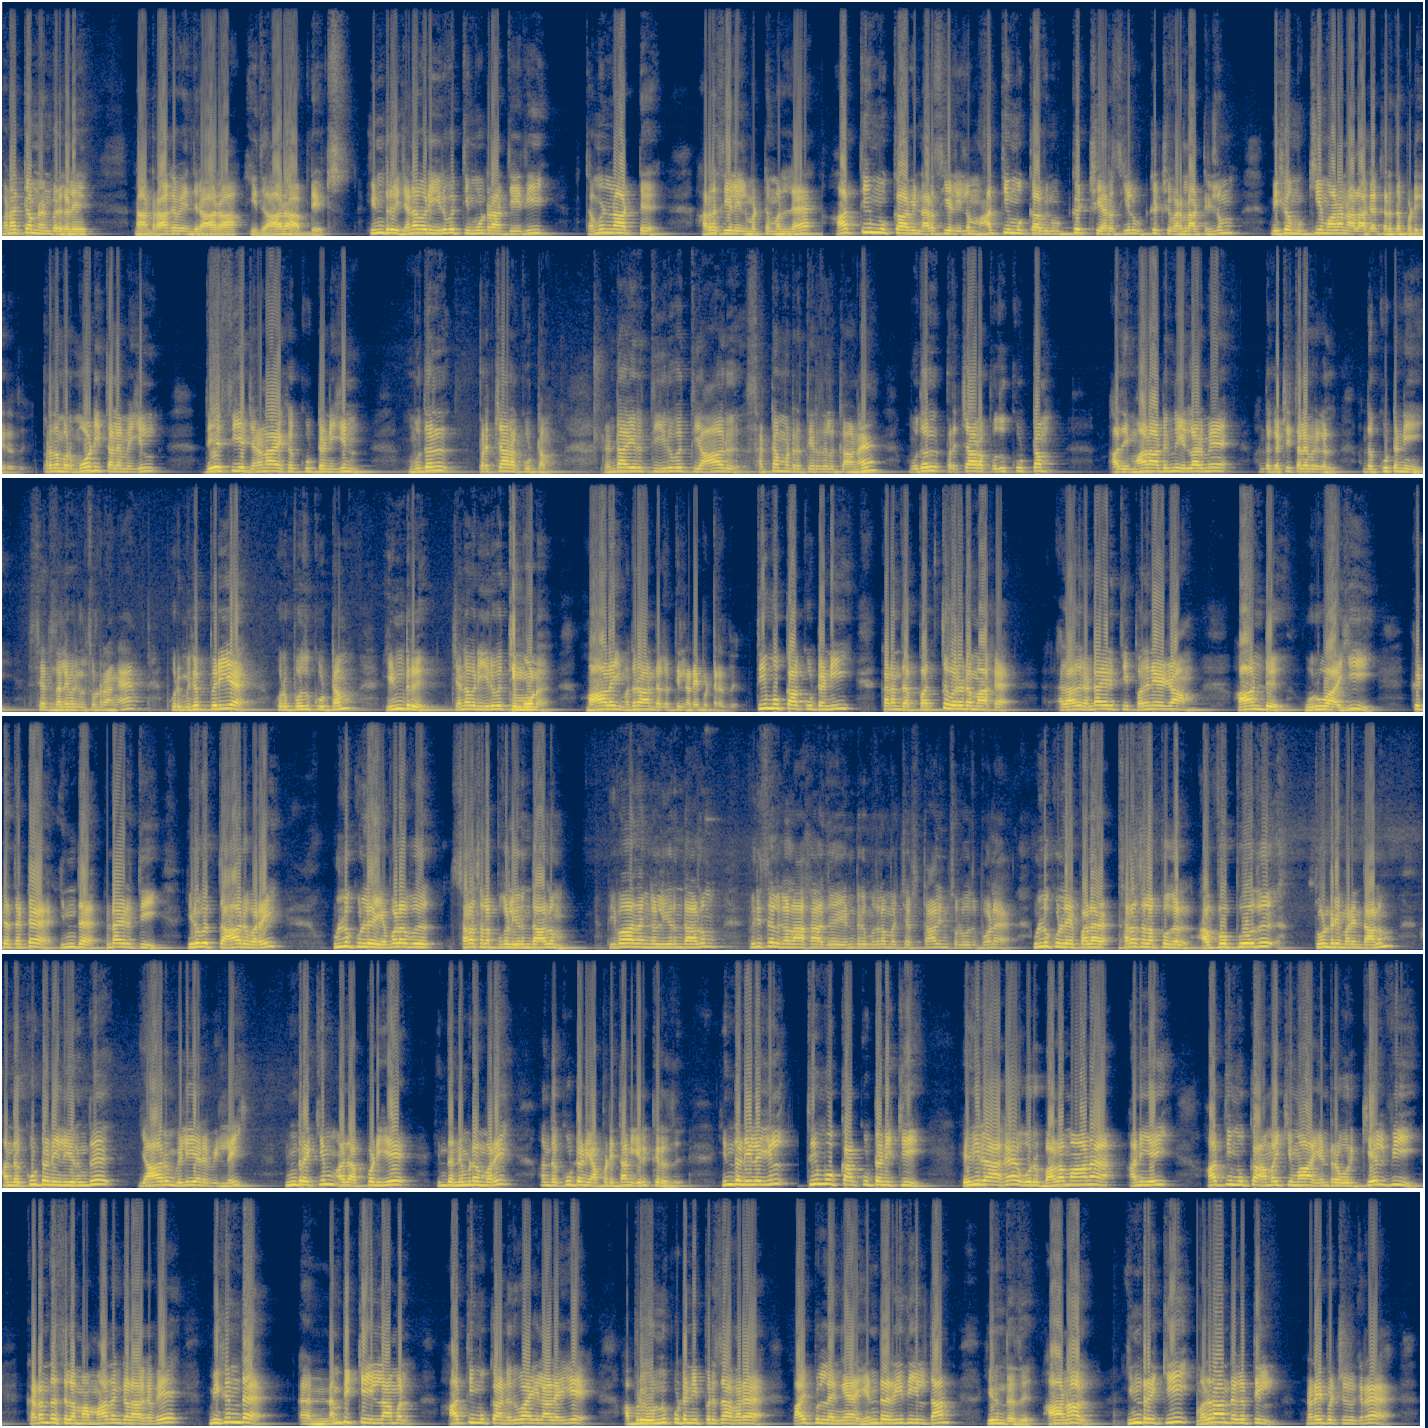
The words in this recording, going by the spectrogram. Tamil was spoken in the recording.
வணக்கம் நண்பர்களே. நான் ராகவேந்திர ஆரா. இது ஆரா அப்டேட்ஸ். இன்று ஜனவரி இருபத்தி மூன்றாம் தேதி தமிழ்நாட்டு அரசியலில் மட்டுமல்ல அதிமுகவின் அரசியலிலும் அதிமுகவின் உட்கட்சி அரசியல் உட்கட்சி வரலாற்றிலும் மிக முக்கியமான நாளாக கருதப்படுகிறது. பிரதமர் மோடி தலைமையில் தேசிய ஜனநாயக கூட்டணியின் முதல் பிரச்சார கூட்டம். ரெண்டாயிரத்தி இருபத்தி ஆறு சட்டமன்ற தேர்தலுக்கான முதல் பிரச்சார பொதுக்கூட்டம். அதை மாநாடுன்னு எல்லாருமே அந்த கட்சி தலைவர்கள் அந்த கூட்டணி சேர்ந்த தலைவர்கள் சொல்கிறாங்க ஒரு மிகப்பெரிய ஒரு பொதுக்கூட்டம் இன்று ஜனவரி இருபத்தி மூணு மாலை மதுராந்தகத்தில் நடைபெற்றது. திமுக கூட்டணி கடந்த பத்து வருடமாக அதாவது ரெண்டாயிரத்தி பதினேழாம் ஆண்டு உருவாகி கிட்டத்தட்ட இந்த ரெண்டாயிரத்தி இருபத்தி ஆறு வரை உள்ளுக்குள்ளே எவ்வளவு சலசலப்புகள் இருந்தாலும் விவாதங்கள் இருந்தாலும் விரிசல்களாகாது என்று முதலமைச்சர் ஸ்டாலின் சொல்வது போல உள்ளுக்குள்ளே பல சலசலப்புகள் அவ்வப்போது தோன்றி மறைந்தாலும் அந்த கூட்டணியில் இருந்து யாரும் வெளியேறவில்லை. இன்றைக்கும் அது அப்படியே இந்த நிமிடம் வரை அந்த கூட்டணி அப்படித்தான் இருக்கிறது. இந்த நிலையில் திமுக கூட்டணிக்கு எதிராக ஒரு பலமான அணியை அதிமுக அமைக்குமா என்ற ஒரு கேள்வி கடந்த சில மா- மாதங்களாகவே மிகுந்த நம்பிக்கை இல்லாமல் அதிமுக நிர்வாகிகளாலேயே அப்படி ஒன்று கூட்டணி பெருசாக வர வாய்ப்பில்லைங்க என்ற ரீதியில் தான் இருந்தது. ஆனால் இன்றைக்கு மதுராந்தகத்தில் நடைபெற்றிருக்கிற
